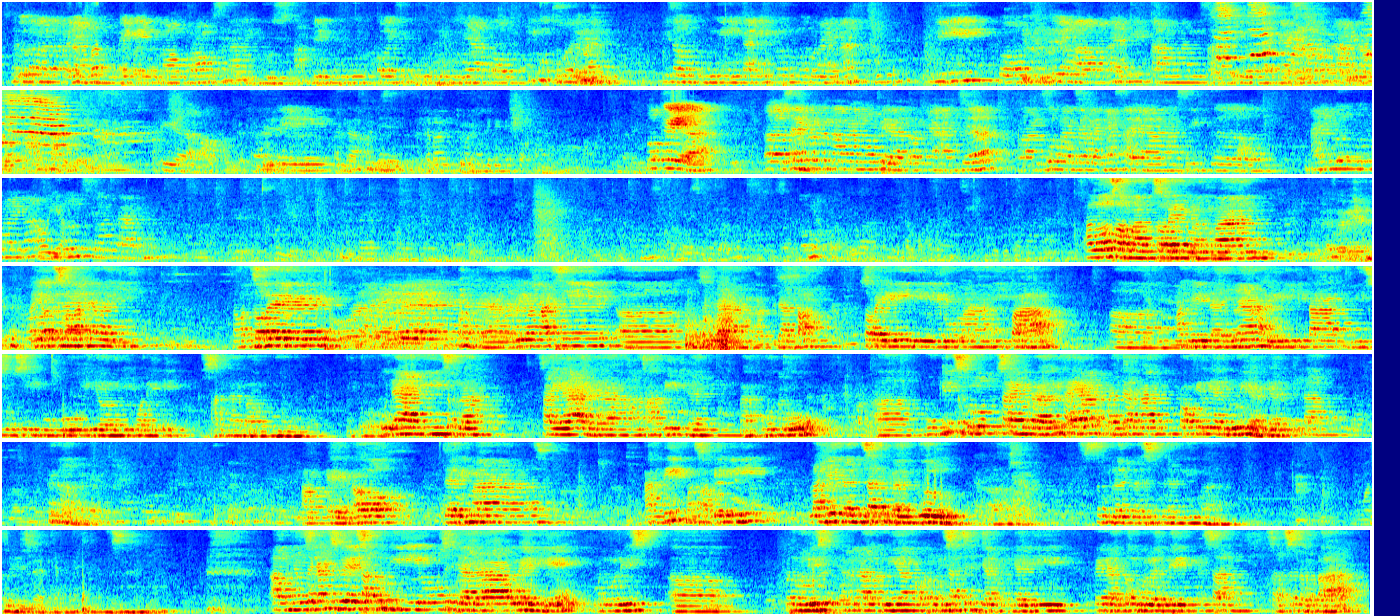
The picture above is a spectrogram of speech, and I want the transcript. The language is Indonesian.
untuk teman-teman yang pengen nongkrong sekaligus update buku koleksi buku-bukunya atau ikut jualan bisa hubungi Kak Inun Mutmainah di toko buku yang alamatnya di Taman Sari Taman Iya. Oke. Enggak, ada. Karena cuma yang ini kok. Oke ya, Eh, saya perkenalkan moderatornya aja. Langsung acaranya saya kasih ke Ainun Mutmainah. Oh, iya. Ainun silakan. Oh iya. Saya. Halo, selamat sore teman-teman. Ayo semangatnya lagi. Selamat sore. Ya, terima kasih datang sore ini di rumah IPA. Eh, agendanya hari ini kita diskusi buku ideologi politik Sanggar Bambu. Gitu. Udah di sebelah saya ada Mas Atif dan Mbak Putu. Eh, mungkin sebelum saya beralih saya bacakan profilnya dulu ya biar kita kenal. Oke, kalau dari Mas Atif, Mas Atif ini lahir dan besar di Bantul 1995. Uh, menyelesaikan studi S1 di ilmu sejarah UNY, menulis eh, penulis mengenal dunia penulisan sejak menjadi redaktor buletin San Sansekerta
